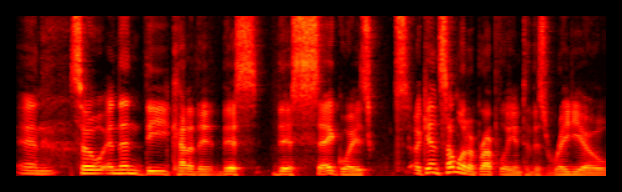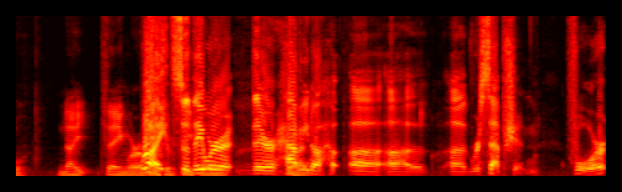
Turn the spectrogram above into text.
And so, and then the kind of the this this segues again somewhat abruptly into this radio night thing where Right. So they were they're having a, a, a, a reception for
